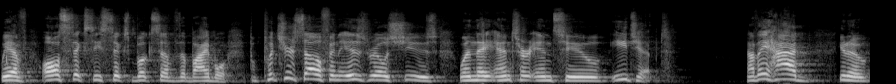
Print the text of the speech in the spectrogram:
We have all 66 books of the Bible. But put yourself in Israel's shoes when they enter into Egypt. Now, they had, you know,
